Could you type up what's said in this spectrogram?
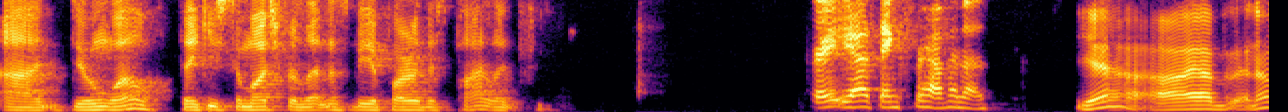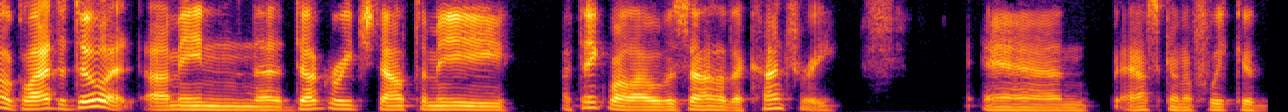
Uh, doing well. Thank you so much for letting us be a part of this pilot. Great. Yeah. Thanks for having us. Yeah, I'm no glad to do it. I mean, uh, Doug reached out to me, I think, while I was out of the country, and asking if we could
